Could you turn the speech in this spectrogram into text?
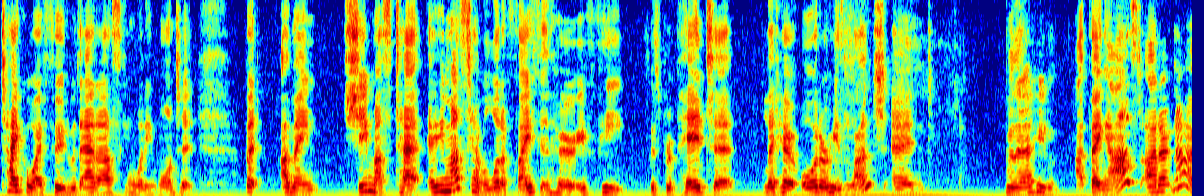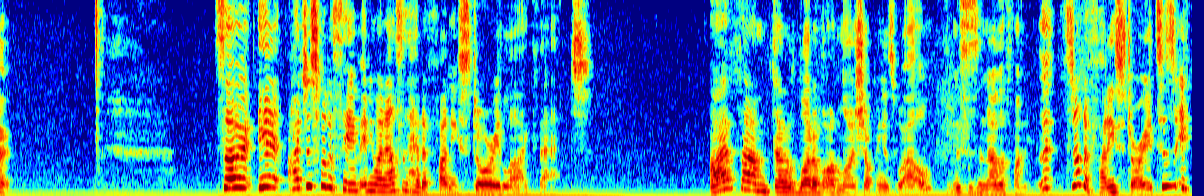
takeaway food without asking what he wanted. But I mean, she must have he must have a lot of faith in her if he was prepared to let her order his lunch and without him uh, being asked. I don't know. So yeah, I just want to see if anyone else has had a funny story like that. I've um, done a lot of online shopping as well. This is another funny. It's not a funny story. It's just it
